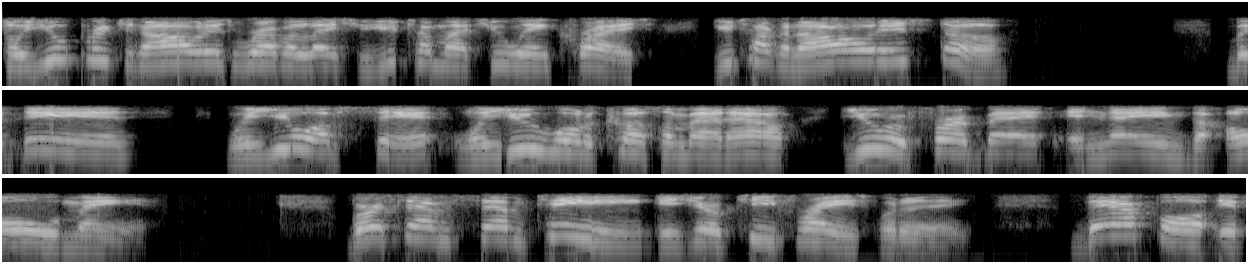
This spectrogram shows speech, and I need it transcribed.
So you preaching all this revelation. You talking about you in Christ. You talking all this stuff, but then when you upset, when you want to cut somebody out, you refer back and name the old man. Verse 7, 17 is your key phrase for today. Therefore, if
